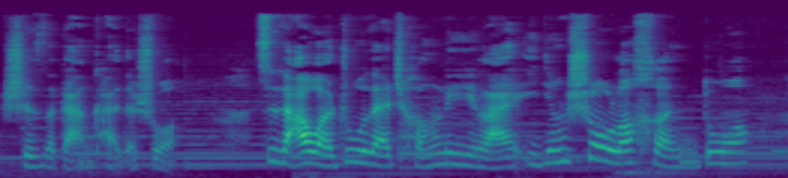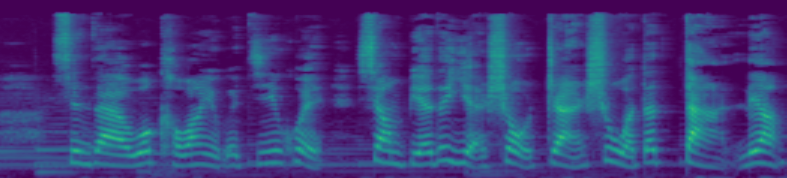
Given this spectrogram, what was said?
狮子感慨地说：“自打我住在城里以来，已经瘦了很多。现在我渴望有个机会向别的野兽展示我的胆量。”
